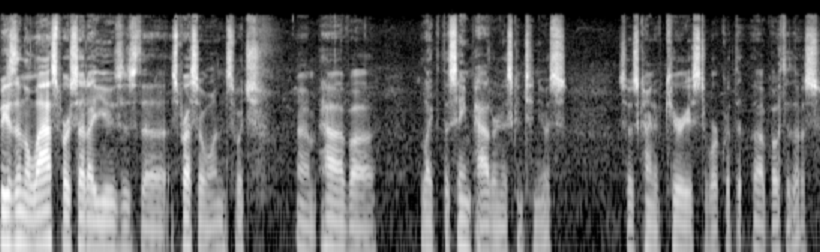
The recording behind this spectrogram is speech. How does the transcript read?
Because then the last burr set I use is the espresso ones, which um, have uh, like the same pattern as continuous. So it's kind of curious to work with the, uh, both of those.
